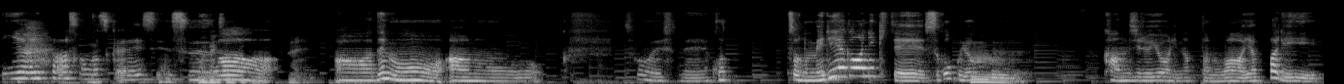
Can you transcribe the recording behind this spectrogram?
?PR パーソンが使えるエッセンスは、はい、あでも、あの、そうですね、こっそのメディア側に来てすごくよく感じるようになったのは、うん、やっぱり、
